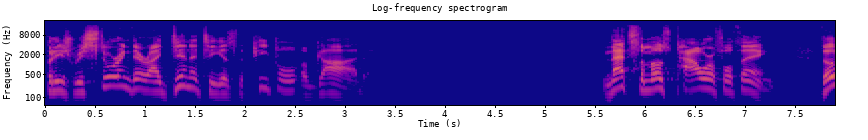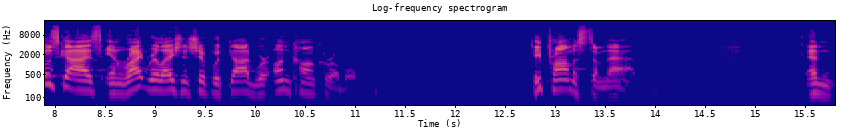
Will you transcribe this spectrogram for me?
but He's restoring their identity as the people of God. And that's the most powerful thing. Those guys in right relationship with God were unconquerable. He promised them that. And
